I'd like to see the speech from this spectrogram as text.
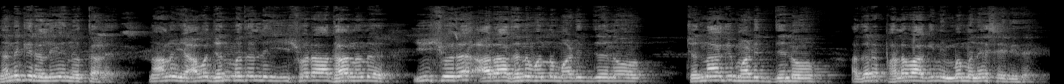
ನನಗಿರಲಿ ಎನ್ನುತ್ತಾಳೆ. ನಾನು ಯಾವ ಜನ್ಮದಲ್ಲಿ ಈಶ್ವರಾಧಾನನ, ಈಶ್ವರ ಆರಾಧನವನ್ನು ಮಾಡಿದ್ದೇನೋ, ಚೆನ್ನಾಗಿ ಮಾಡಿದ್ದೇನೋ, ಅದರ ಫಲವಾಗಿ ನಿಮ್ಮ ಮನೆ ಸೇರಿದೆ.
